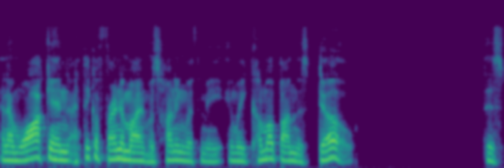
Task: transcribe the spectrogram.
And I'm walking, I think a friend of mine was hunting with me, and we come up on this doe, this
